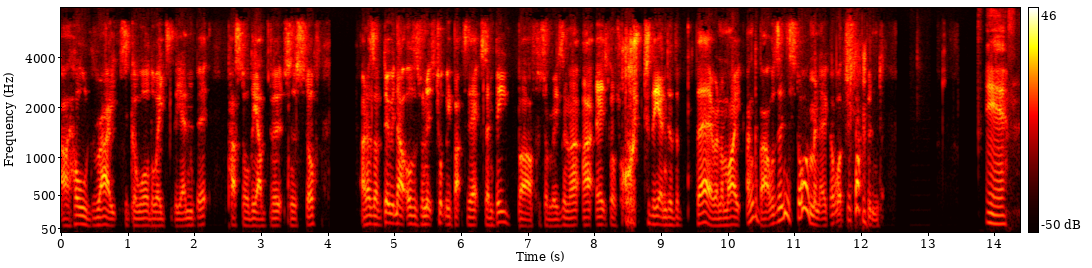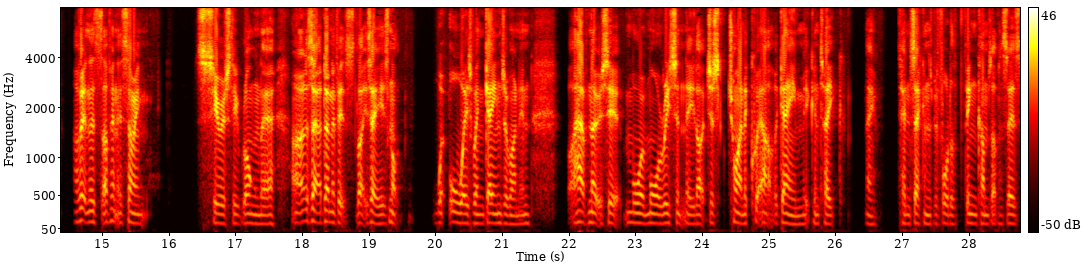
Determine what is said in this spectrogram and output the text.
I hold right to go all the way to the end bit past all the adverts and stuff. And as I'm doing that, all of a sudden it's took me back to the XMB bar for some reason. I, I, it goes to the end of the there, and I'm like, hang about, I was in the store a minute ago. What just happened? Yeah, I think there's I think there's something seriously wrong there. As I say, I don't know if it's like you say, it's not w- always when games are running, but I have noticed it more and more recently. Like just trying to quit out of a game, it can take you know, ten seconds before the thing comes up and says,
